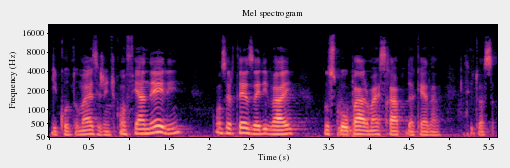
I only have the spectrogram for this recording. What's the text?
E quanto mais a gente confiar nele, com certeza Ele vai nos poupar mais rápido daquela situação.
